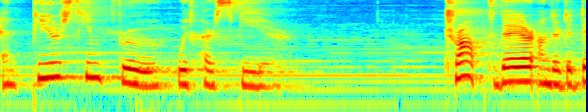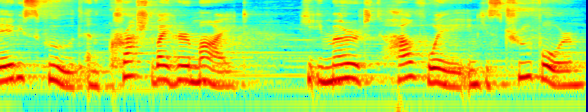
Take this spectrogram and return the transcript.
and pierced him through with her spear. Trapped there under the Devi's foot and crushed by her might, he emerged halfway in his true form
